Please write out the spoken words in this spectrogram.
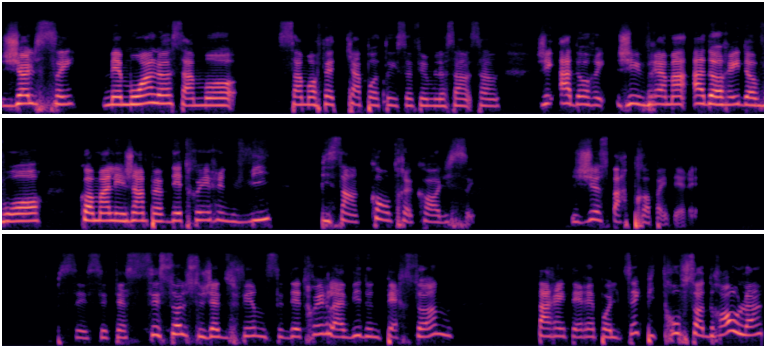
Je le sais, mais moi, là, ça m'a ça m'a fait capoter ce film-là. Ça- j'ai adoré. J'ai vraiment adoré de voir comment les gens peuvent détruire une vie puis s'en contre-calisser. Juste par propre intérêt. C'est ça le sujet du film, c'est détruire la vie d'une personne par intérêt politique. Puis ils trouvent ça drôle, hein?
